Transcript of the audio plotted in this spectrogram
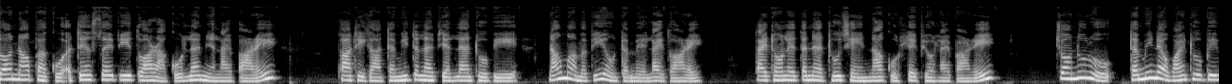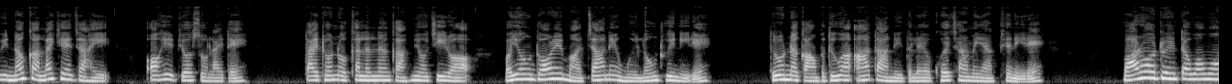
တော်နောက်ဘက်ကိုအတင်းဆွဲပြေးသွားတာကိုလက်မြင်လိုက်ပါတယ်။ဖာတီကဓမီတလက်ပြက်လှမ်းထိုးပြီးနောက်မှမပြေုံတမဲလိုက်သွားတယ်။တိုက်တွန်းလဲတနက်ထိုးချိန်နောက်ကိုလှည့်ပြောလိုက်ပါတယ်။ကျော်နုတို့ဓမီနဲ့ဝိုင်းထိုးပြီးပြီးနောက်ကလိုက်ခဲ့ကြဟိ။အော်ဟစ်ပြောဆိုလိုက်တယ်။တိုက်တွန်းတို့ခက်လန်းလန်းကမျောကြည့်တော့ဝယုံတော်ထဲမှာကြားနဲ့ဝင်လုံးထွေးနေတယ်။သူတို့နှစ်ကောင်ဘသူကအားတာနေတယ်လဲခွဲခြားမရဖြစ်နေတယ်။ဝါတော်အတွင်းတဝုံဝုံ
